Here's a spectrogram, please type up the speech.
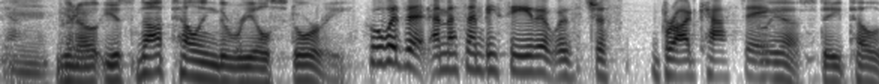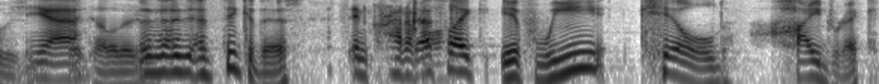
Mm. You know, it's not telling the real story. Who was it? MSNBC that was just broadcasting? Oh, yeah, state television. Yeah. State television. I, I think of this. It's incredible. That's like if we killed Heydrich,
